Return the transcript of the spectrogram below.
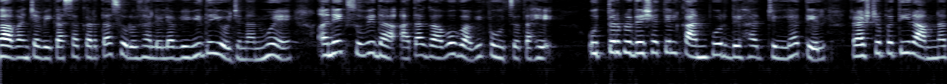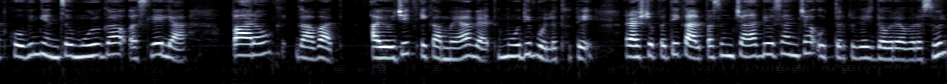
गावांच्या विकासाकरता सुरू झालेल्या विविध योजनांमुळे अनेक सुविधा आता गावोगावी पोहोचत आहे. उत्तर प्रदेशातील कानपूर देहात जिल्ह्यातील राष्ट्रपती रामनाथ कोविंद यांचं मूळ गाव असलेल्या पारौख गावात आयोजित एका मेळाव्यात मोदी बोलत होते. राष्ट्रपती कालपासून चार दिवसांच्या उत्तर प्रदेश दौऱ्यावर असून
